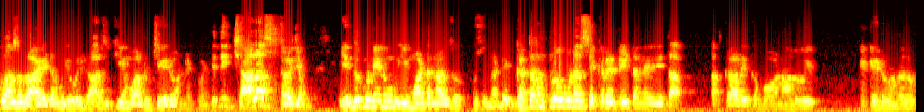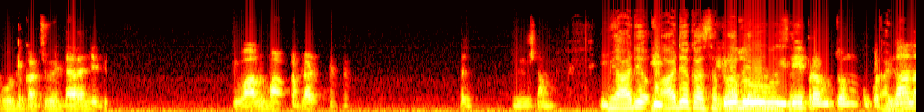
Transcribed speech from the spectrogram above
వాళ్ళు రాయడం ఎవరి రాజకీయం వాళ్ళు చేయడం అనేటువంటిది చాలా సహజం. ఎందుకు నేను ఈ మాట నాకు చూస్తుందంటే గతంలో కూడా సెక్రటరియట్ అనేది తాత్కాలిక భవనాలు ఏడు వందల కోట్లు ఖర్చు పెట్టారని చెప్పి వాళ్ళు మాట్లాడడం చూసాం మీ ఆడియో ఆడియో కాస్త ఈ రోజు ప్రాబ్లం ఉంది ఇదే. ప్రభుత్వం విలాల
